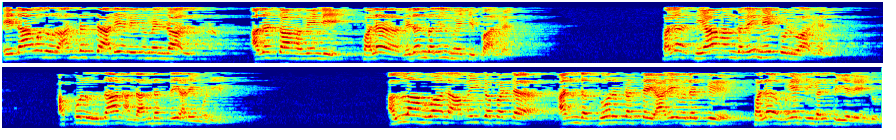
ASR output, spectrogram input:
ஏதாவது ஒரு அந்தஸ்து அடைய வேண்டும் என்றால் அதற்காக வேண்டி பல விதங்களில் முயற்சிப்பார்கள். பல தியாகங்களை மேற்கொள்வார்கள். அப்பொழுதுதான் அந்த அந்தஸ்தை அடைய முடியும். அல்லாஹுவால அமைக்கப்பட்ட அந்த சுவர்க்கத்தை அடைவதற்கு பல முயற்சிகள் செய்ய வேண்டும்.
